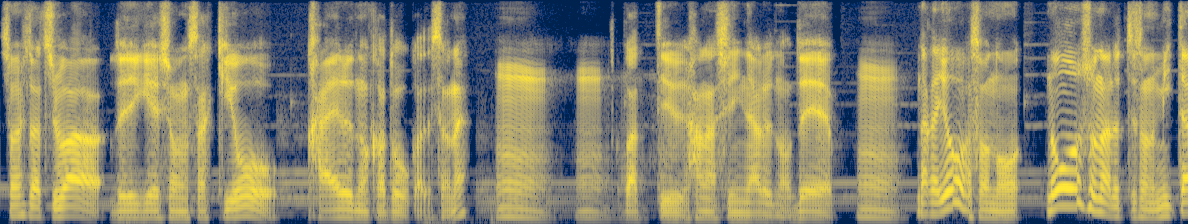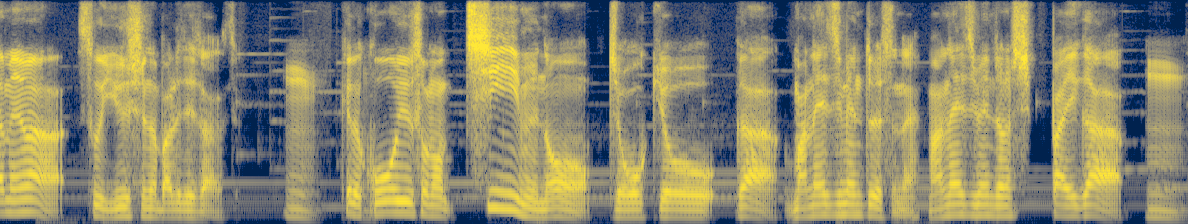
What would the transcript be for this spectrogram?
その人たちはデリゲーション先を変えるのかどうかですよね。うんうん。とかっていう話になるので、うんなんか要はその、ノーショナルってその見た目はすごい優秀なバリデータなんですよ。うん。けどこういうそのチームの状況が、マネジメントですね。マネジメントの失敗がうん。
